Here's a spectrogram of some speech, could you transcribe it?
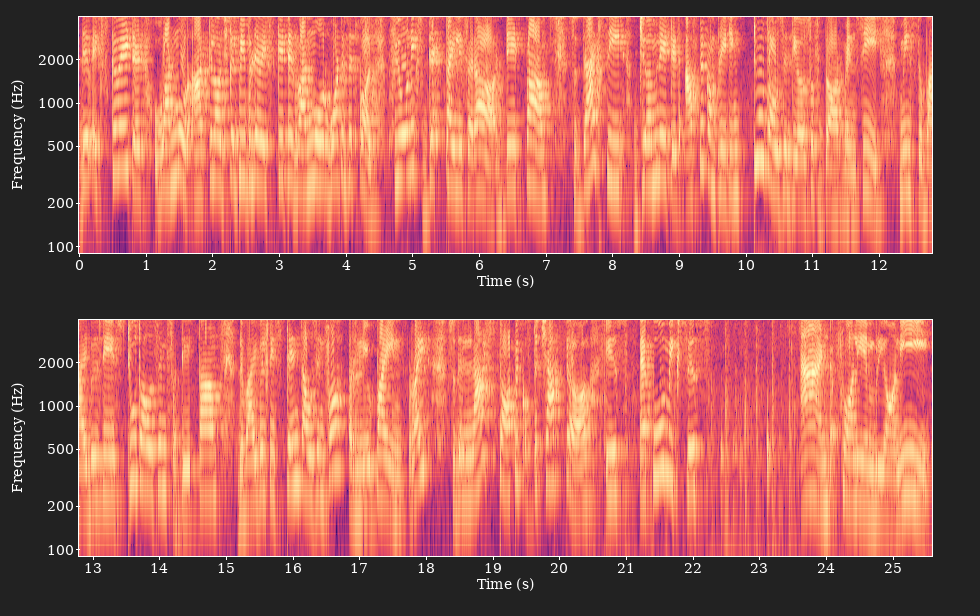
They've excavated one more. Archaeological people they've excavated one more. What is it called? Phoenix dactylifera, date palm. So that seed germinated after completing 2000 years of dormancy. Means the viability is 2000 for date palm. The viability is 10,000 for lupine. Right? So the last topic of the chapter is apomixis and polyembryony.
